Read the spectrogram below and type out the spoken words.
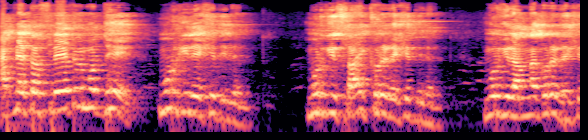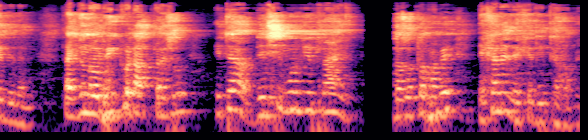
আপনি একটা প্লেটের মধ্যে মুরগি রেখে দিলেন। মুরগি ফ্রাই করে রেখে দিলেন। মুরগি রান্না করে রেখে দিলেন। একজন অভিজ্ঞ ডাক্তার এসে এটা দেশি মুরগি ফ্রাই। যথাযথভাবে এখানে রেখে দিতে হবে।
